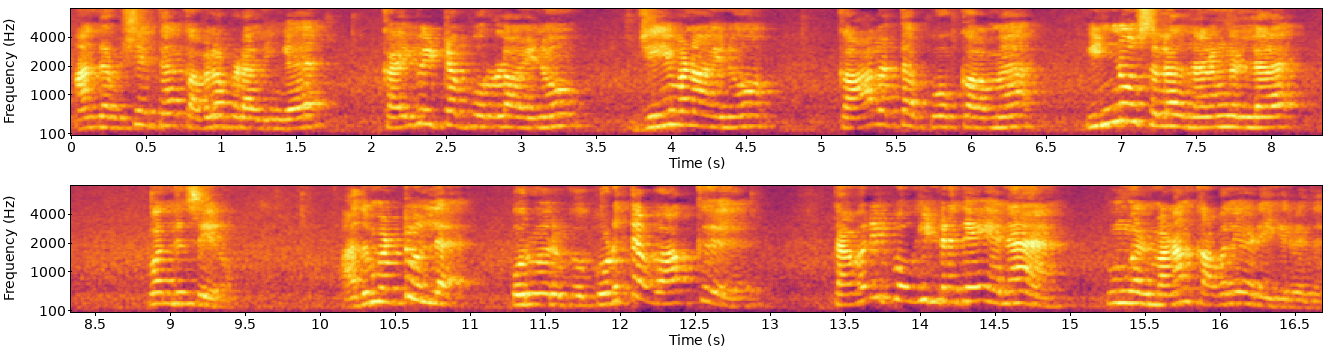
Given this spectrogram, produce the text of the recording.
அந்த விஷயத்த கவலைப்படாதீங்க. கைவிட்ட பொருளாயினும் ஜீவனாயினும் காலத்தை போக்காம இன்னும் சில நேரங்களில் வந்து சேரும். அது மட்டும் இல்லை ஒருவருக்கு கொடுத்த வாக்கு தவறி போகின்றதே என உங்கள் மனம் கவலை அடைகிறது.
